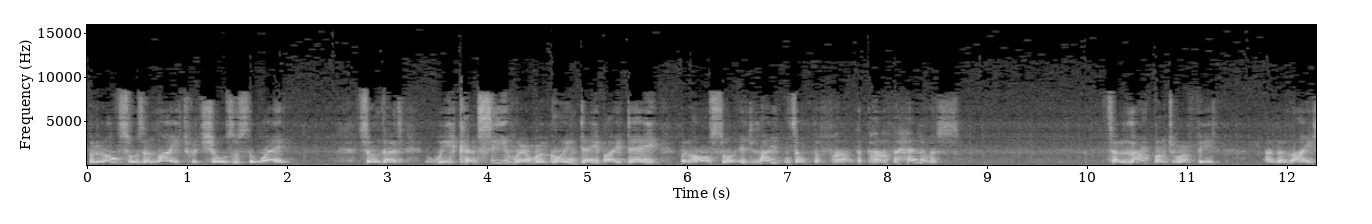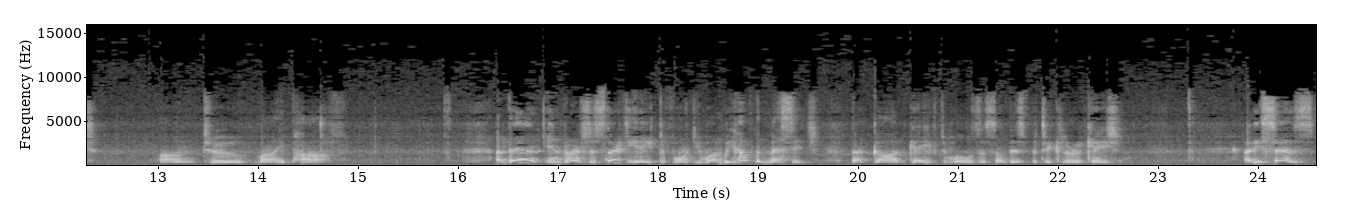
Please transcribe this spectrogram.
but it also is a light which shows us the way. So that we can see where we're going day by day, but also it lightens up the, fa- the path ahead of us. It's a lamp unto our feet and a light unto my path. And then in verses 38 to 41, we have the message that God gave to Moses on this particular occasion. And he says,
